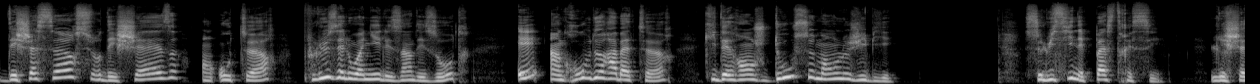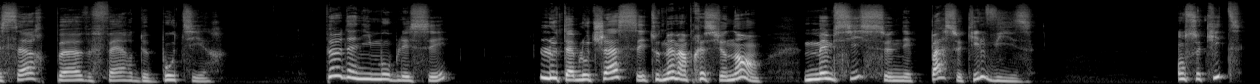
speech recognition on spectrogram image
Des chasseurs sur des chaises en hauteur plus éloignés les uns des autres, et un groupe de rabatteurs qui dérangent doucement le gibier. Celui-ci n'est pas stressé. Les chasseurs peuvent faire de beaux tirs. Peu d'animaux blessés. Le tableau de chasse est tout de même impressionnant, même si ce n'est pas ce qu'ils visent. On se quitte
